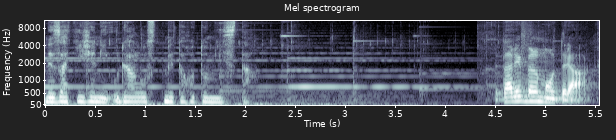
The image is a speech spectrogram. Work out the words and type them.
nezatížený událostmi tohoto místa. Tady byl modrák.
